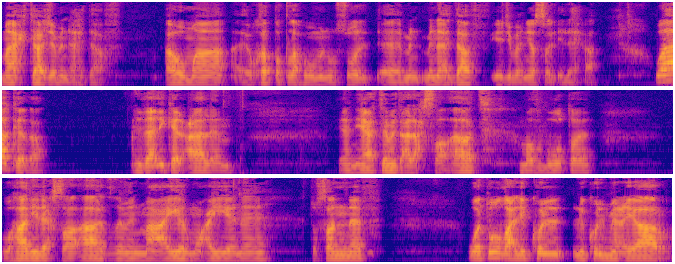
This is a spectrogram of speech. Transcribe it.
ما يحتاجه من أهداف. أو ما يخطط له من وصول من من أهداف يجب أن يصل إليها. وهكذا. لذلك العالم يعني يعتمد على إحصاءات مضبوطة وهذه الإحصاءات ضمن معايير معينة تصنف وتوضع لكل لكل معيار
